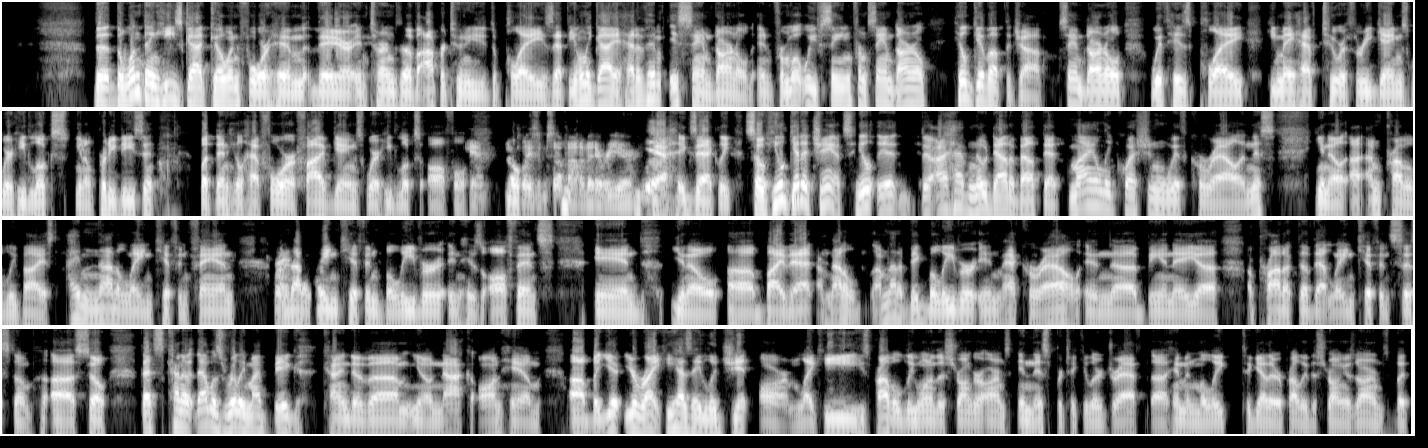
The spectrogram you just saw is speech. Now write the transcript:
The the one thing he's got going for him there in terms of opportunity to play is that the only guy ahead of him is Sam Darnold. And from what we've seen from Sam Darnold, he'll give up the job. Sam Darnold, with his play, he may have two or three games where he looks, you know, pretty decent but then he'll have four or five games where he looks awful. Yeah, he plays himself out of it every year. Yeah, exactly. So he'll get a chance. He'll. It, I have no doubt about that. My only question with Corral, and this, you know, I, I'm probably biased. I'm not a Lane Kiffin fan. Right. I'm not a Lane Kiffin believer in his offense, and you know, uh, by that, I'm not a I'm not a big believer in Matt Corral and uh, being a uh, a product of that Lane Kiffin system. Uh, so that's kind of that was really my big kind of um, you know knock on him. Uh, but you're, you're right, he has a legit arm. Like he he's probably one of the stronger arms in this particular draft. Uh, him and Malik together are probably the strongest arms. But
